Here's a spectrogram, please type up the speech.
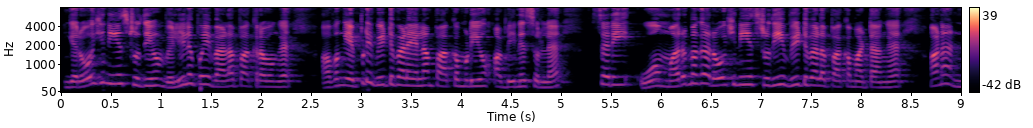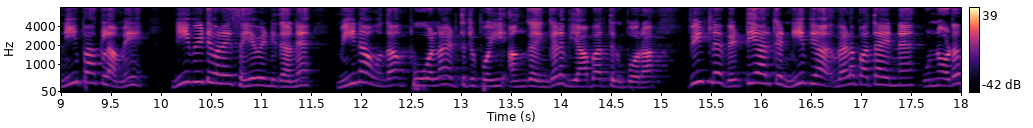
இங்கே ரோஹிணியும் ஸ்ருதியும் வெளியில் போய் வேலை பார்க்குறவங்க. அவங்க எப்படி வீட்டு வேலையெல்லாம் பார்க்க முடியும்? அப்படின்னு சொல்ல சரி உன் மருமக ரோஹிணியும் ஸ்ருதியும் வீட்டு வேலை பார்க்க மாட்டாங்க. ஆனால் நீ பார்க்கலாமே. நீ வீட்டு வேலையை செய்ய வேண்டிதானே? மீனாவும் தான் பூவெல்லாம் எடுத்துகிட்டு போய் அங்கே இங்கே வியாபாரத்துக்கு போகிறா வீட்டில் வெட்டியாக இருக்க நீ வியா வேலை பார்த்தா என்ன? உன்னோட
